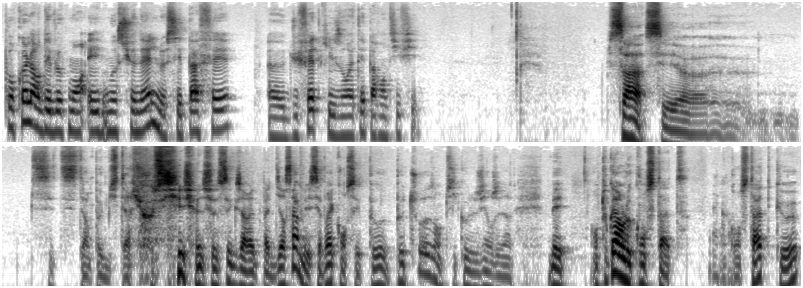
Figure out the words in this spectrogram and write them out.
Pourquoi leur développement émotionnel ne s'est pas fait euh, du fait qu'ils ont été parentifiés? Ça, c'est euh, c'est un peu mystérieux aussi. Je, sais que j'arrête pas de dire ça, mais c'est vrai qu'on sait peu, peu, de choses en psychologie en général. Mais en tout cas, on le constate. On constate que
